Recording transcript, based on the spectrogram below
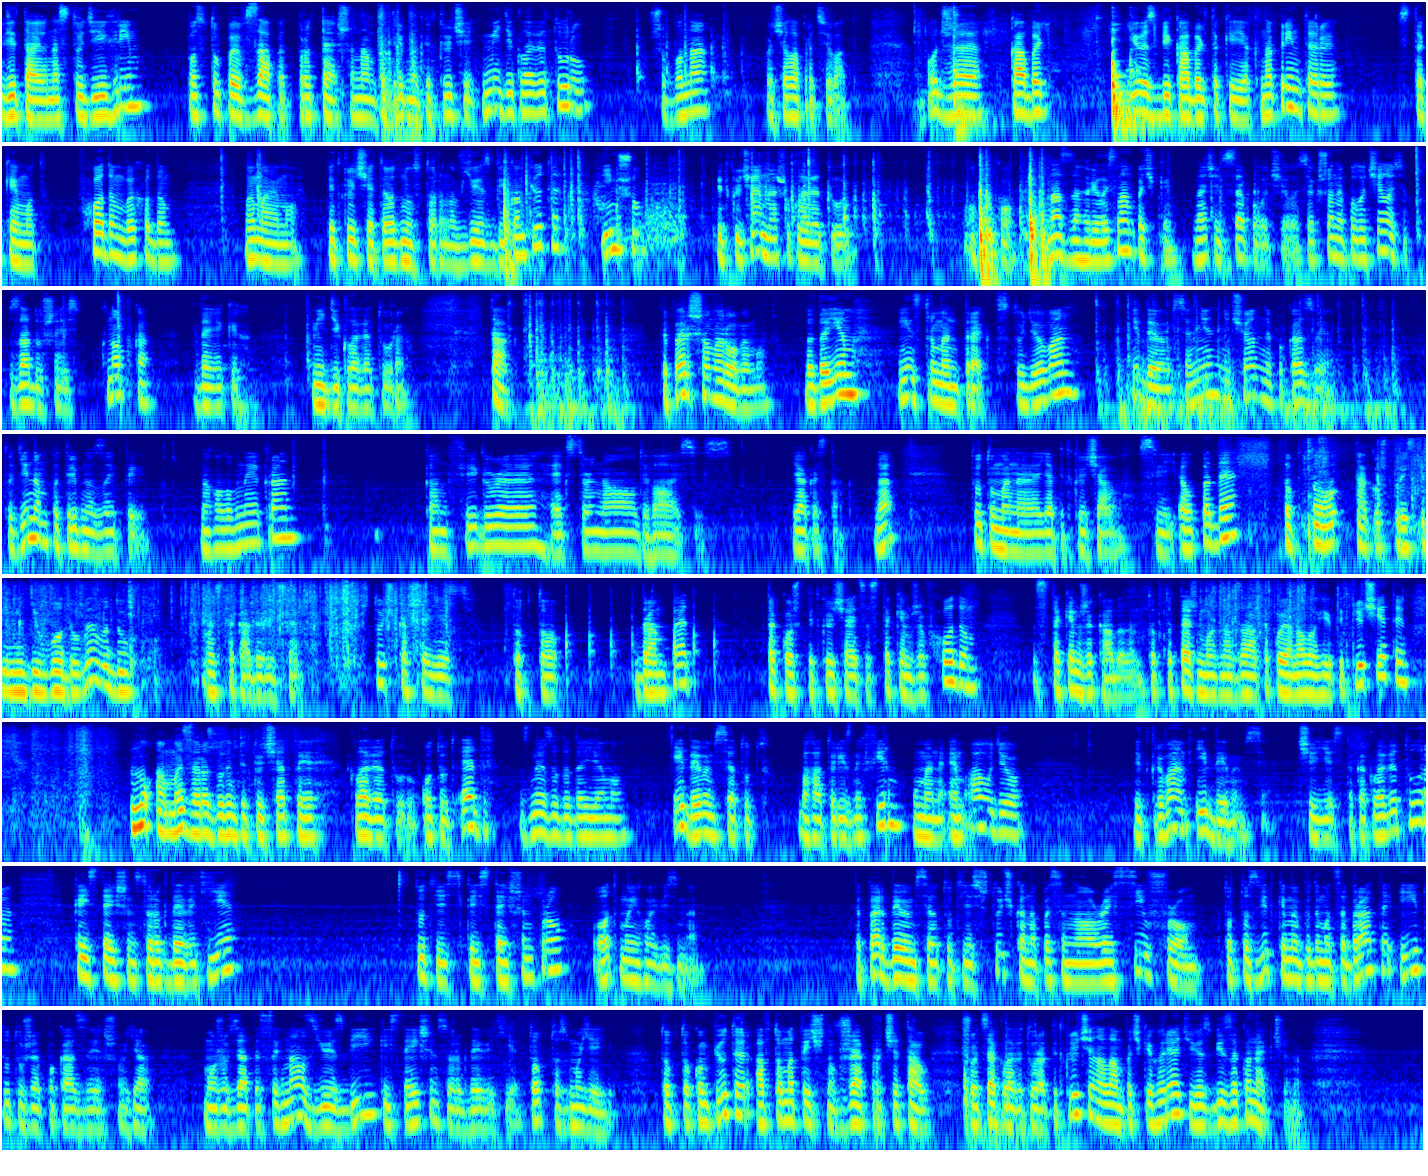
Вітаю на студії Грім. Поступив запит про те, що нам потрібно підключити MIDI клавіатуру, щоб вона почала працювати. Отже, кабель, USB кабель, такий як на принтери, з таким от входом-виходом. Ми маємо підключити одну сторону в USB комп'ютер, іншу підключаємо нашу клавіатуру. Отако. У нас загорілись лампочки, значить все вийшло. Якщо не вийшло, ззаду ще є кнопка в деяких MIDI клавіатурах. Так. Тепер що ми робимо? Додаємо інструмент Track в Studio One і дивимося. Ні, нічого не показує. Тоді нам потрібно зайти на головний екран. Configure external devices. Якось так. Да? Тут у мене я підключав свій LPD, тобто також пристрій MIDI вводу виводу. Ось така, дивіться, штучка ще є. Тобто дрампед також підключається з таким же входом, з таким же кабелем. Тобто теж можна за такою аналогією підключити. Ну, а ми зараз будемо підключати клавіатуру. Отут Add знизу додаємо. І дивимося тут багато різних фірм. У мене M-Audio. Відкриваємо і дивимося, чи є така клавіатура. Keystation 49 є. Тут є Keystation Pro. От ми його і візьмемо. Тепер дивимося, тут є штучка, написано Receive from. Тобто, звідки ми будемо це брати, і тут уже показує, що я можу взяти сигнал з USB Keystation 49 є, тобто з моєї. Тобто комп'ютер автоматично вже прочитав, що ця клавіатура підключена, лампочки горять, USB законекчено.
